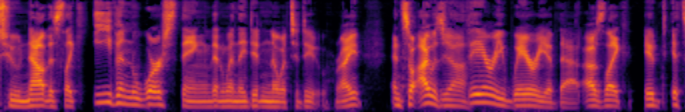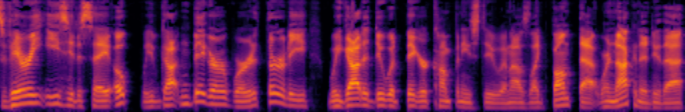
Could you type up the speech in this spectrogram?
to now this like even worse thing than when they didn't know what to do right and so i was Yeah. very wary of that. I was like it, it's very easy to say oh we've gotten bigger. We're at 30 we got to do what bigger companies do. And i was like bump that. We're not going to do that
